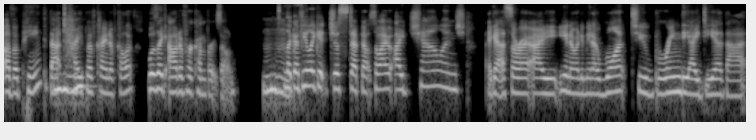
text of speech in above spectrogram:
of a pink that Mhm. type of kind of color was like out of her comfort zone Mhm. like i feel like it just stepped out so i i challenge i guess or I, I you know what i mean i want to bring the idea that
